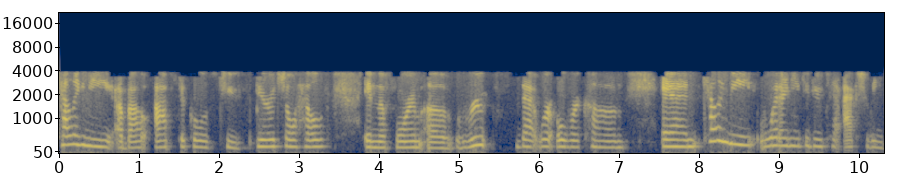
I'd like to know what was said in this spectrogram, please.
telling me about obstacles to spiritual health in the form of roots that were overcome and telling me what I need to do to actually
